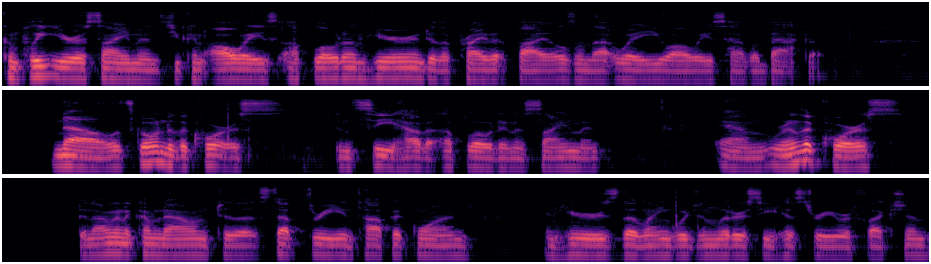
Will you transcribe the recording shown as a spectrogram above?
complete your assignments you can always upload them here into the private files and that way you always have a backup now let's go into the course and see how to upload an assignment. And we're in the course and I'm going to come down to step 3 in topic 1 and here's the language and literacy history reflection.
